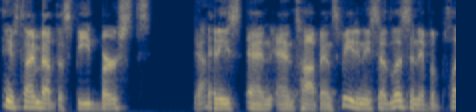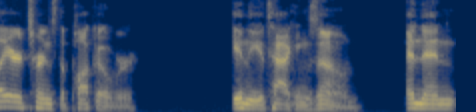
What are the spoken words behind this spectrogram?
He was talking about the speed bursts. Yeah. And he's and and top end speed. And he said, listen, if a player turns the puck over in the attacking zone and then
